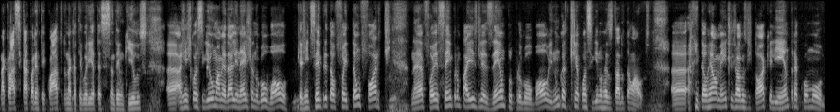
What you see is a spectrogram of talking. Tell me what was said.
na classe K44, na categoria até 61 quilos. Uh, a gente conseguiu uma medalha inédita no goalball, que a gente sempre foi tão forte, né? Foi sempre um país de exemplo para o goalball e nunca tinha conseguido um resultado tão alto. Uh, então, realmente, os Jogos de Tóquio, ele entra como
